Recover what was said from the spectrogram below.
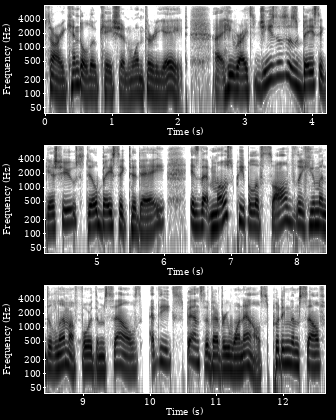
sorry, Kindle location 138. Uh, he writes, Jesus' basic issue, still basic today, is that most people have solved the human dilemma for themselves at the expense of everyone else, putting themselves,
